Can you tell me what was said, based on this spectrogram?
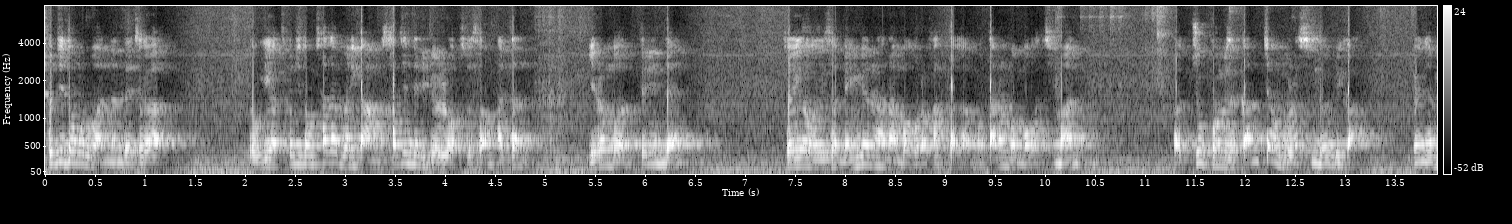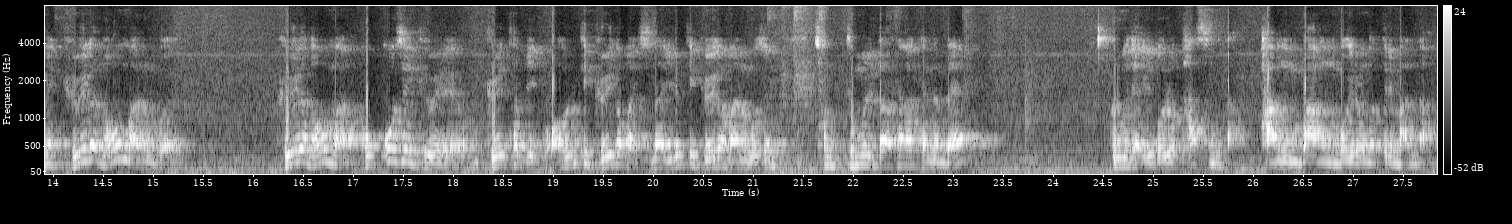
초지동으로 왔는데 제가 여기가 초지동 찾아보니까 아무 사진들이 별로 없어서 하여튼 이런 것들인데 저희가 거기서 냉면을 하나 먹으러 갔다가 뭐 다른 거 먹었지만 어, 쭉 보면서 깜짝 놀랐습니다 우리가. 왜냐면 교회가 너무 많은 거예요. 교회가 너무 많아. 곳곳에 교회예요. 교회 탑이 있고 아 이렇게 교회가 많지나 이렇게 교회가 많은 곳은 참 드물다 생각했는데 그리고 제가 일본로 봤습니다. 방방 뭐 이런 것들이 많나.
